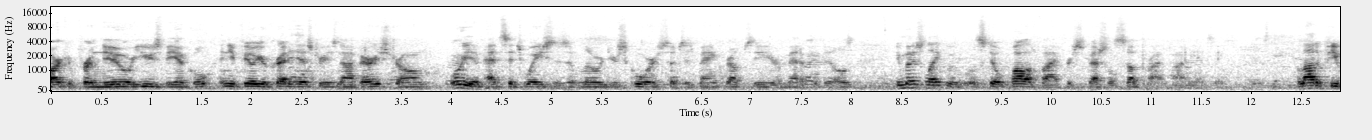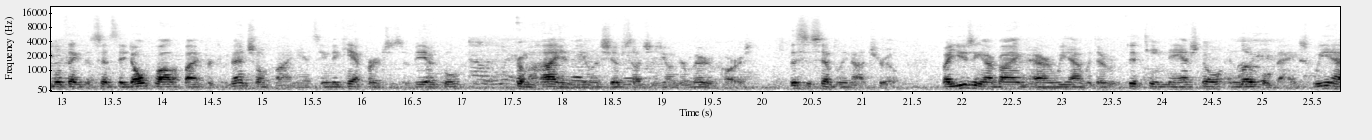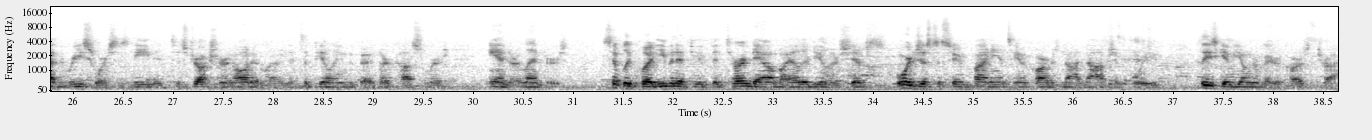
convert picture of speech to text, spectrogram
market for a new or used vehicle and you feel your credit history is not very strong or you have had situations that have lowered your scores such as bankruptcy or medical bills, you most likely will still qualify for special subprime financing. A lot of people think that since they don't qualify for conventional financing, they can't purchase a vehicle from a high-end dealership such as Younger Motorcars. This is simply not true. By using our buying power we have with over 15 national and local banks, we have the resources needed to structure an audit loan that's appealing to both our customers and our lenders. Simply put, even if you've been turned down by other dealerships or just assume financing a car was not an option for you, please give Younger Motorcars a try.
